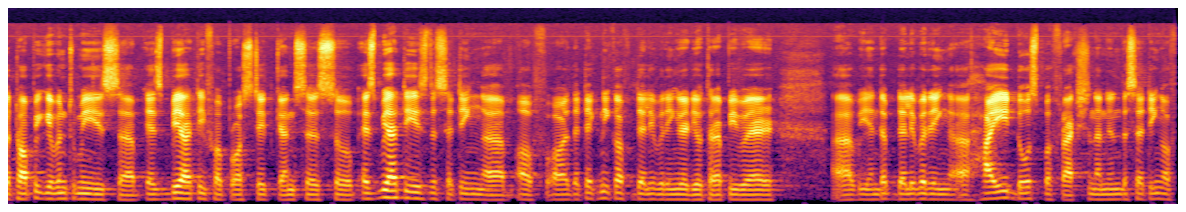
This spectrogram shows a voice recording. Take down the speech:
the topic given to me is uh, SBRT for prostate cancer. So SBRT is the setting uh, of or the technique of delivering radiotherapy where uh, we end up delivering a high dose per fraction, and in the setting of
